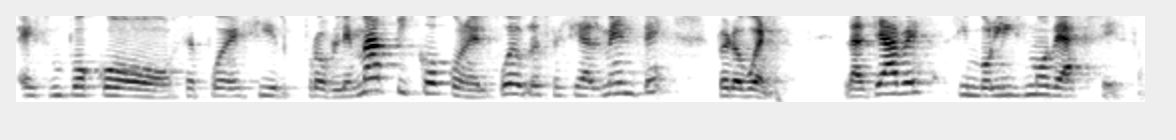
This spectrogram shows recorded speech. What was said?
es un poco, se puede decir, problemático con el pueblo especialmente, pero bueno, las llaves, simbolismo de acceso.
